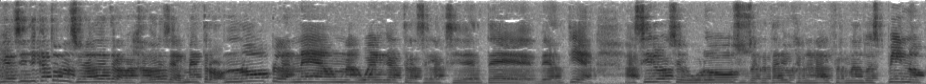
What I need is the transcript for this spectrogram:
Y el Sindicato Nacional de Trabajadores del Metro no planea una huelga tras el accidente de Antier. Así lo aseguró su secretario general Fernando Espino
